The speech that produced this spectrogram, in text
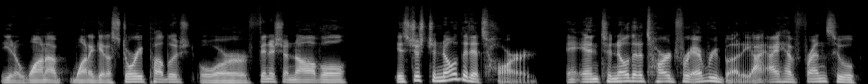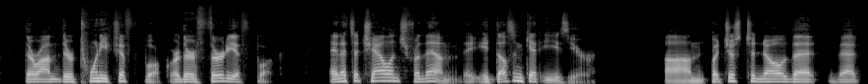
you know want to want to get a story published or finish a novel is just to know that it's hard and to know that it's hard for everybody i, I have friends who they're on their 25th book or their 30th book. And it's a challenge for them. It doesn't get easier. Um, but just to know that, that,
